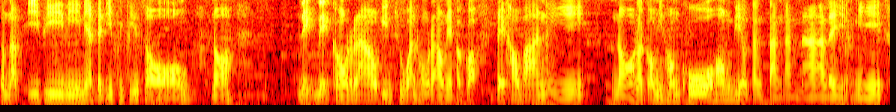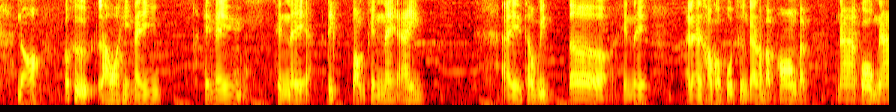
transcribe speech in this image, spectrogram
สำหรับ EP นี้เนี่ยเป็น EP ที่2เนาะเด็กๆของเราอินชูวันของเราเนี่ยเขาก็ได้เข้าบ้านนี้เนาะแล้วก็มีห้องคู่ห้องเดี่ยวต่างๆอันนาอะไรอย่างนี้เนาะ ก็คือเราเห็นในเห็นในเห็นใน TikTok เห็นในไอไอทวิตเตอร์เห็นในอะไรเขาก็พูดถึงกันว่าแบบห้องแบบน่าโกงน่า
